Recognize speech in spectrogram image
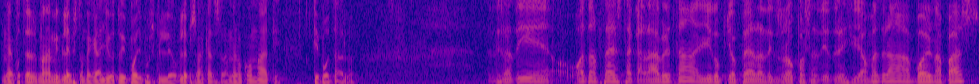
με αποτέλεσμα να μην βλέπεις το μεγαλείο του υπόλοιπου σπηλαίου. Βλέπεις ένα κατεστραμμένο κομμάτι. Τίποτα άλλο. Δηλαδή, όταν φτάσεις στα Καλάβρητα, λίγο πιο πέρα, δεν ξέρω πόσα, 2-3 χιλιόμετρα, μπορεί να πας.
